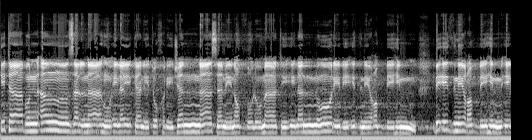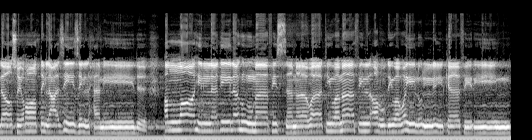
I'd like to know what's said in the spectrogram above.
كتاب أنزلناه إليك لتخرج الناس من الظلمات إلى النور بإذن ربهم بإذن ربهم إلى صراط العزيز الحميد. الله الذي له ما في السماوات وما في الأرض وويل للكافرين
